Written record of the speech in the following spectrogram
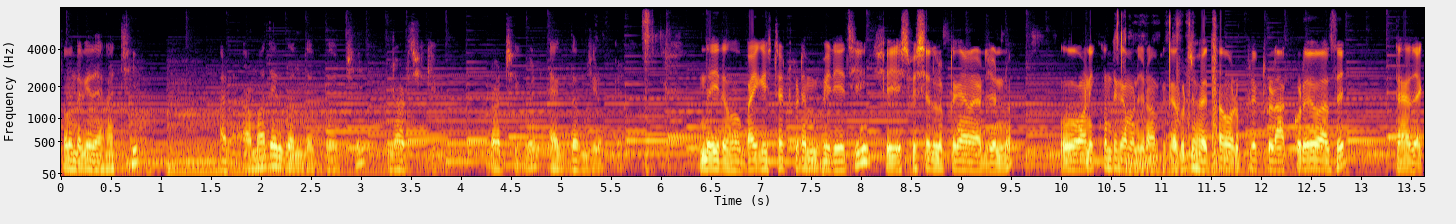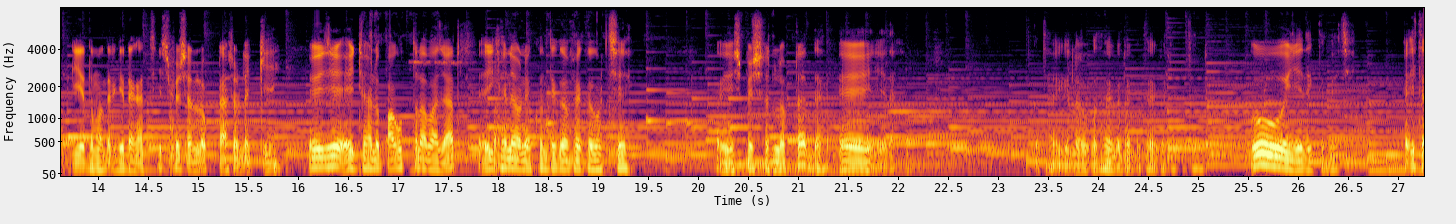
তোমাদেরকে দেখাচ্ছি। আর আমাদের গন্তব্য হচ্ছে নর্থ সিকিম নর্থ সিকিমের একদম জিরো এই দেখো বাইক স্টার্ট করে আমি বেরিয়েছি, সেই স্পেশাল লোকটাকে আনার জন্য। ও অনেকক্ষণ থেকে আমার জন্য অপেক্ষা করছে, হয়তো আমার উপরে একটু রাগ করেও আছে। দেখা যাক গিয়ে তোমাদেরকে দেখাচ্ছি স্পেশাল লোকটা আসলে কে। এই যে এটা হলো পাকুতলা বাজার। এইখানে অনেকক্ষণ থেকে অপেক্ষা করছে। ওই স্পেশাল লোকটা দেখ এই যে দেখো। কোথায় গেল কোথায় গেল কোথায় গেল? ও এই যে দেখতে পেয়েছি। এই তো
